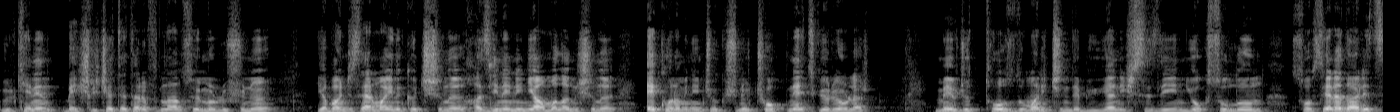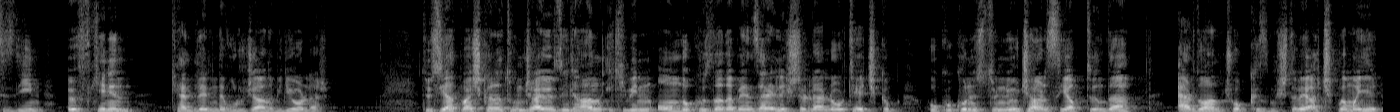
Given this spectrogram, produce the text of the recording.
Ülkenin beşli çete tarafından sömürülüşünü, yabancı sermayenin kaçışını, hazinenin yağmalanışını, ekonominin çöküşünü çok net görüyorlar. Mevcut toz duman içinde büyüyen işsizliğin, yoksulluğun, sosyal adaletsizliğin, öfkenin kendilerinde vuracağını biliyorlar. TÜSİAD Başkanı Tuncay Özilhan 2019'da da benzer eleştirilerle ortaya çıkıp hukukun üstünlüğü çağrısı yaptığında Erdoğan çok kızmıştı ve açıklamayı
